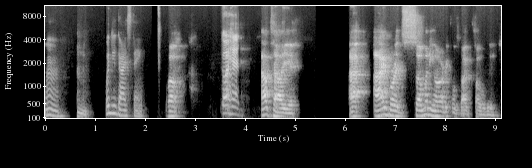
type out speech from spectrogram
Mm. Mm. What do you guys think? Well, go ahead. I'll tell you, I, I've read so many articles about COVID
